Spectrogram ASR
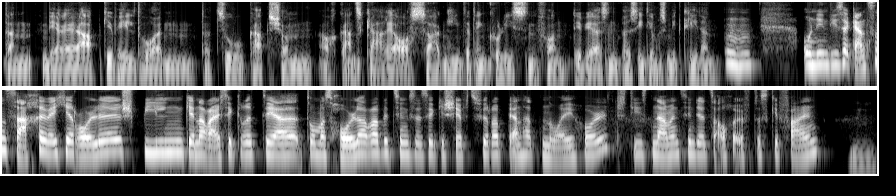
dann wäre er abgewählt worden. Dazu gab es schon auch ganz klare Aussagen hinter den Kulissen von diversen Präsidiumsmitgliedern. Mhm. Und in dieser ganzen Sache, welche Rolle spielen Generalsekretär Thomas Hollerer bzw. Geschäftsführer Bernhard Neuhold? Die Namen sind jetzt auch öfters gefallen. Mhm.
